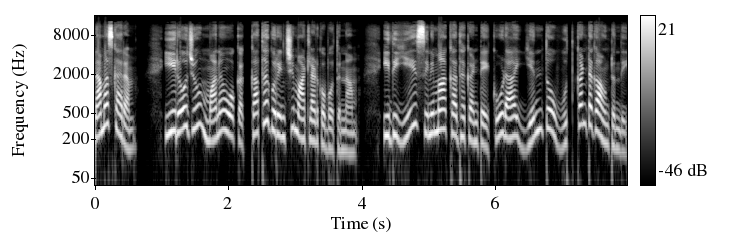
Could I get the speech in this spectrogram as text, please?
నమస్కారం. ఈరోజు మనం ఒక కథ గురించి మాట్లాడుకోబోతున్నాం. ఇది ఏ సినిమా కథ కంటే కూడా ఎంతో ఉత్కంఠగా ఉంటుంది.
